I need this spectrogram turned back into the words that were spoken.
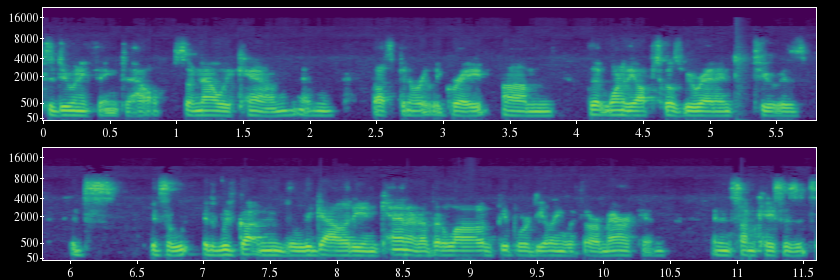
to do anything to help. So now we can, and that's been really great. Um, that one of the obstacles we ran into is it's it's a, it, we've gotten the legality in Canada, but a lot of the people we're dealing with are American, and in some cases it's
